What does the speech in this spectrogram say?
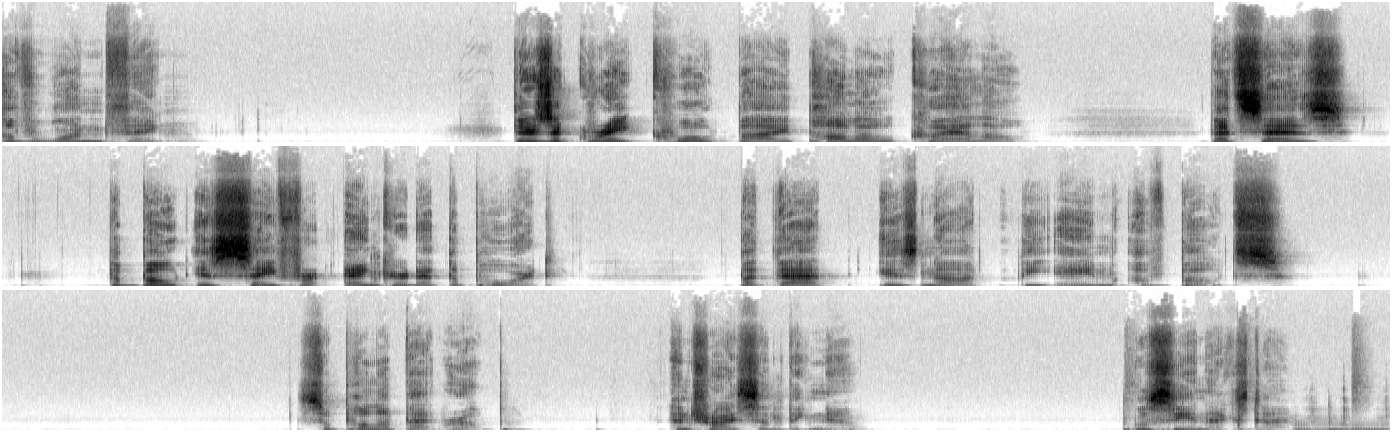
of one thing. There's a great quote by Paulo Coelho that says, The boat is safer anchored at the port, but that is not the aim of boats. So pull up that rope and try something new. We'll see you next time.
